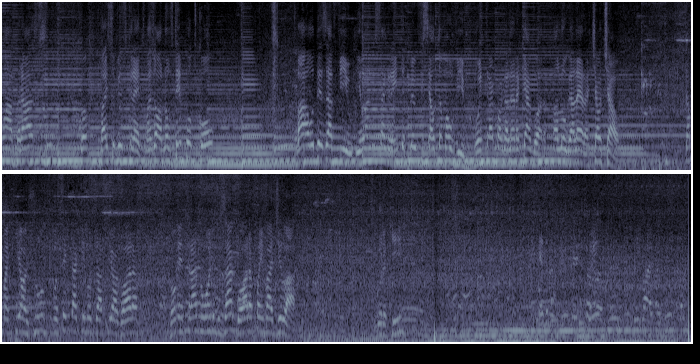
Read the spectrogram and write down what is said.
Um abraço. Vai subir os créditos. Mas ó, novotempo.com barra o desafio. E lá no Instagram, Interplay Oficial, tamo ao vivo. Vou entrar com a galera aqui agora. Falou, galera. Tchau, tchau. Estamos aqui, ó, junto. Você que está aqui no desafio agora, vamos entrar no ônibus agora para invadir lá. Segura aqui. Quem vai? Vai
